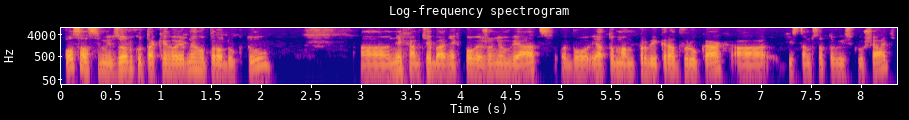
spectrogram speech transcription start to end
poslal si mi vzorku takého jedného produktu, a nechám teba, nech povieš o ňom viac, lebo ja to mám prvýkrát v rukách a chystám sa to vyskúšať.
